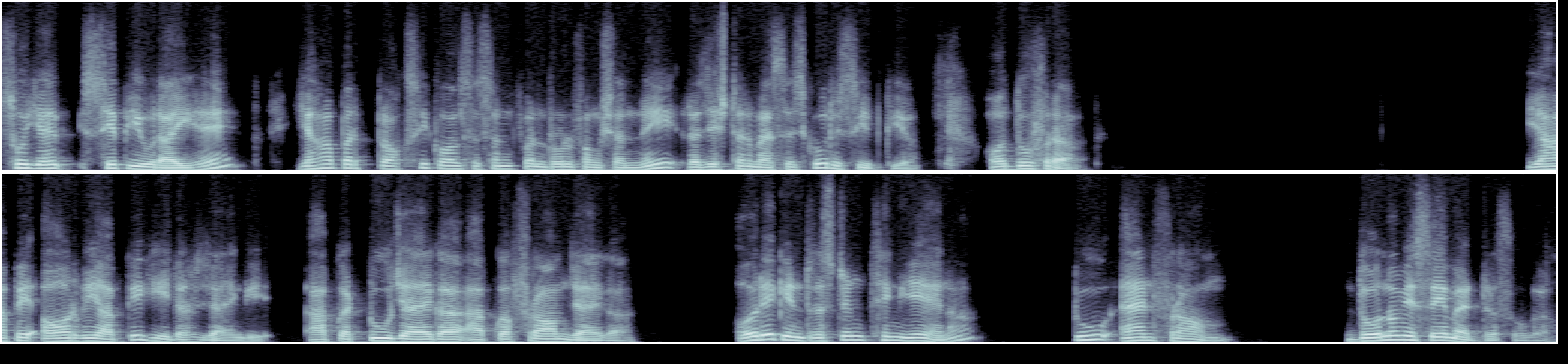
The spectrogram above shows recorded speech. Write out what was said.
so यह सिप यूराई है। यहाँ पर proxy call session control function ने रजिस्टर मैसेज को रिसीव किया। और दूसरा, यहाँ पे और भी आपके हीडर्स जाएँगे। आपका टू जाएगा, आपका फ्रॉम जाएगा। और एक इंटरेस्टिंग थिंग ये है ना टू एंड फ्रॉम दोनों में सेम एड्रेस होगा।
